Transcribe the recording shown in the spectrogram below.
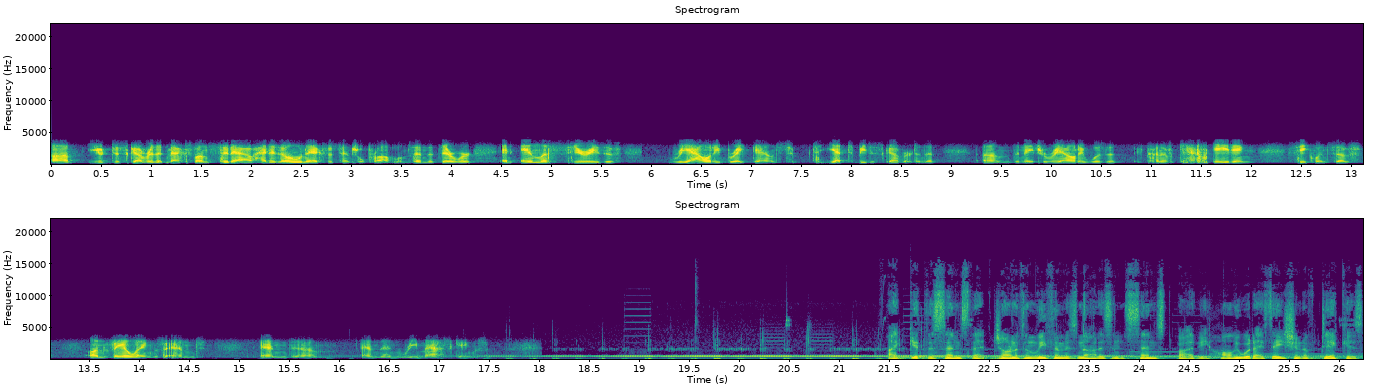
Uh, you'd discover that Max von Sydow had his own existential problems, and that there were an endless series of reality breakdowns to, to yet to be discovered, and that um, the nature of reality was a, kind of a cascading sequence of unveilings and and um, and then remaskings. I get the sense that Jonathan Lethem is not as incensed by the Hollywoodization of Dick as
